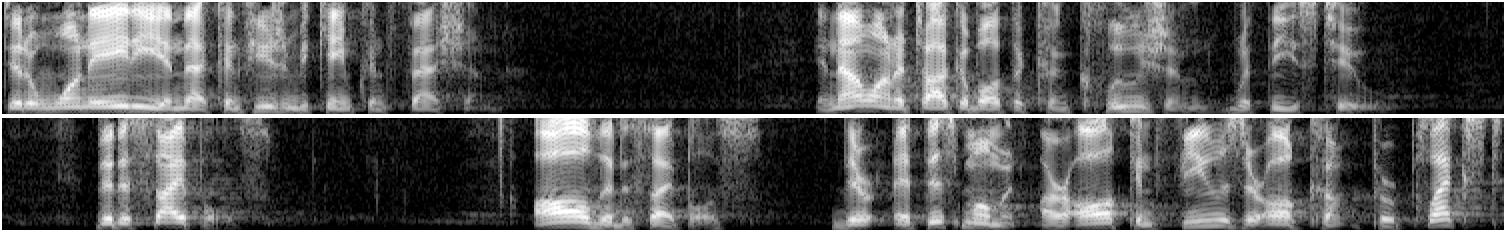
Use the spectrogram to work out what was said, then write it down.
did a 180, and that confusion became confession. And now I want to talk about the conclusion with these two. The disciples, all the disciples, they're at this moment are all confused, they're all com- perplexed.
